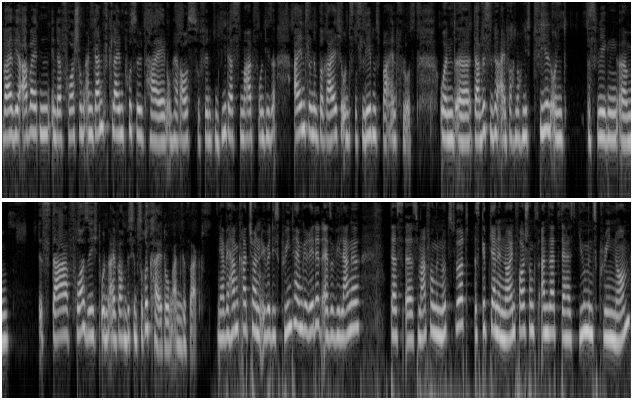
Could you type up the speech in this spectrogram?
weil wir arbeiten in der Forschung an ganz kleinen Puzzleteilen, um herauszufinden, wie das Smartphone diese einzelnen Bereiche unseres Lebens beeinflusst. Und äh, da wissen wir einfach noch nicht viel und deswegen ähm, ist da Vorsicht und einfach ein bisschen Zurückhaltung angesagt. Ja, wir haben gerade schon über die Screentime geredet, also wie lange das äh, Smartphone genutzt wird. Es gibt ja einen neuen Forschungsansatz, der heißt Human Screen Norm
